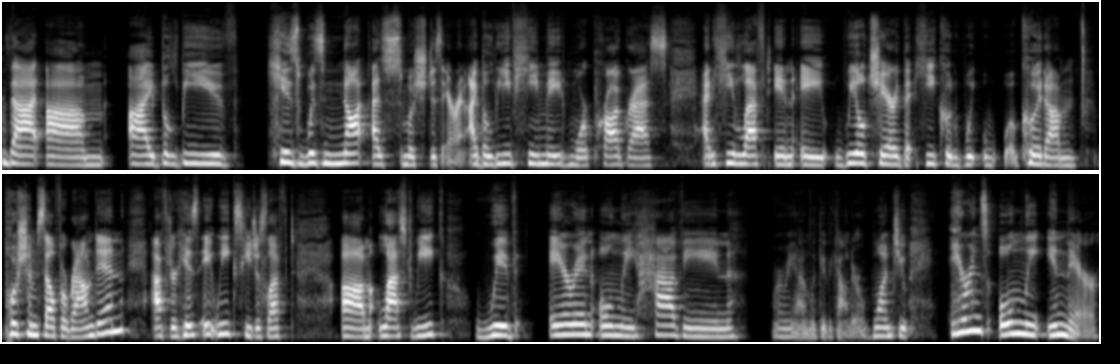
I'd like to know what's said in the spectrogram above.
that um I believe his was not as smushed as Aaron. I believe he made more progress and he left in a wheelchair that he could could um, push himself around in after his 8 weeks. He just left um, last week with Aaron only having where are we at? I'm looking at the calendar. 1 2. Aaron's only in there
